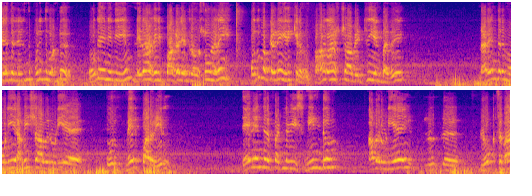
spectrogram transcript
தேர்தலில் இருந்து புரிந்து கொண்டு உதயநிதியும் நிராகரிப்பார்கள் என்ற ஒரு சூழ்நிலை பொதுமக்களிடையே இருக்கிறது. மகாராஷ்டிரா வெற்றி என்பது நரேந்திர மோடி அமித்ஷாவினுடைய ஒரு மேற்பார்வையில் தேவேந்திர பட்னவிஸ் மீண்டும் அவருடைய லோக்சபா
